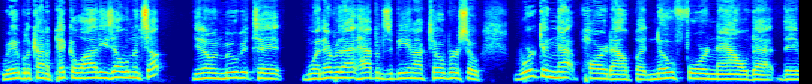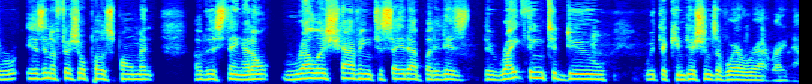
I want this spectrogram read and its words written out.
We're able to kind of pick a lot of these elements up, you know, and move it to whenever that happens to be in October. So working that part out, but know for now that there is an official postponement of this thing. I don't relish having to say that, but it is the right thing to do with the conditions of where we're at right now.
